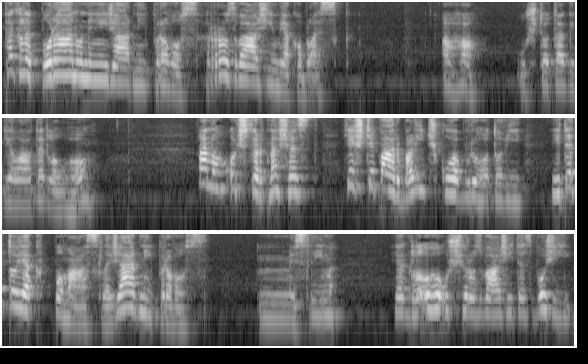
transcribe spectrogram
Takhle po ránu není žádný provoz, rozvážím jako blesk. Aha, už to tak děláte dlouho? Ano, o čtvrt na šest, ještě pár balíčků a budu hotový. Jde to jak po másle, žádný provoz. Myslím, jak dlouho už rozvážíte zboží?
